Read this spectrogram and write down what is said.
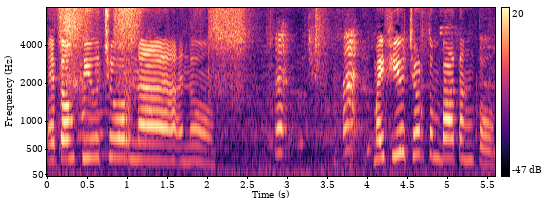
Ito ang future na ano. May future tong batang to.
